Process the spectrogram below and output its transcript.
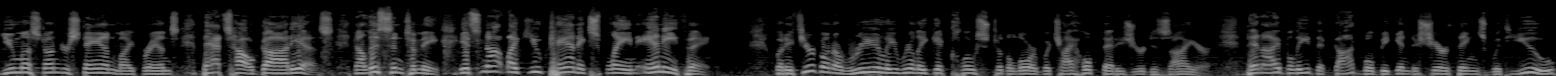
You must understand, my friends, that's how God is. Now, listen to me. It's not like you can explain anything. But if you're going to really, really get close to the Lord, which I hope that is your desire, then I believe that God will begin to share things with you,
